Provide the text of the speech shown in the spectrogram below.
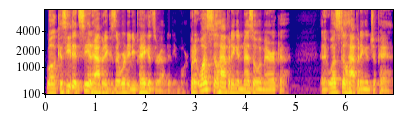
Well, because he didn't see it happening because there weren't any pagans around anymore. But it was still happening in Mesoamerica, and it was still happening in Japan,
